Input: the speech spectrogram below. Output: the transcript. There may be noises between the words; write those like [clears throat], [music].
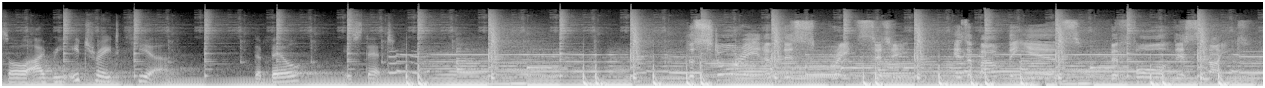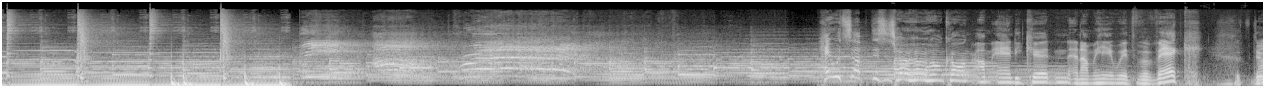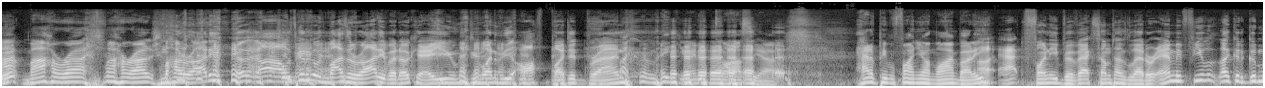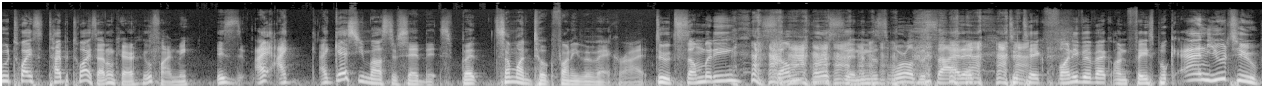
So I reiterate here the bill is dead. The story of this great city is about the years before this night. We are free! Hey, what's up? This is Ho Ho Hong Kong. I'm Andy Curtain, and I'm here with Vivek. Let's do it. Mahara- Maharaj. Maserati? [laughs] oh, I was gonna go with Maserati, but okay, you, you wanted the [laughs] off-budget brand. make you any classier. [laughs] How do people find you online, buddy? Uh, at funny Vivek, sometimes letter M. If you like a good mood twice, type it twice. I don't care. You'll find me, Is I, I I guess you must have said this, but someone took funny Vivek, right? dude. Somebody, some person in this world decided to take funny Vivek on Facebook and YouTube,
